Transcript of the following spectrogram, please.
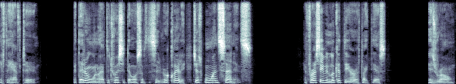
if they have to. But they don't want to have to twist it. They want something said real clearly. Just one sentence. And for us to even look at the earth like this is wrong.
